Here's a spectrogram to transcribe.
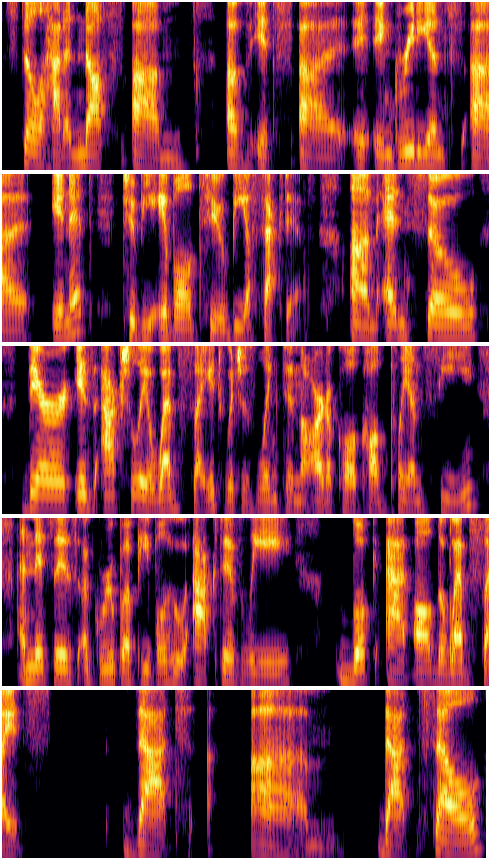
still had enough um, of its uh, ingredients uh, in it to be able to be effective. Um, and so there is actually a website, which is linked in the article called Plan C. And this is a group of people who actively look at all the websites that, um, that sell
